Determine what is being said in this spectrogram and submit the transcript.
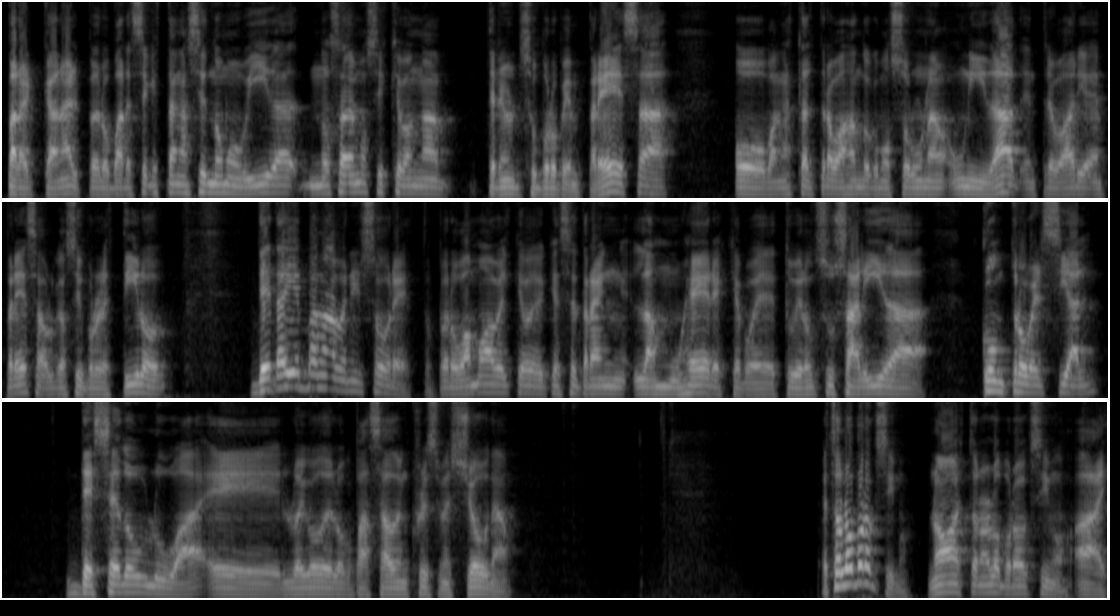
para el canal, pero parece que están haciendo movidas, no sabemos si es que van a tener su propia empresa o van a estar trabajando como solo una unidad entre varias empresas o algo así por el estilo. Detalles van a venir sobre esto, pero vamos a ver qué, se traen las mujeres que pues tuvieron su salida controversial de CWA eh, luego de lo pasado en Christmas Showdown. ¿Esto es lo próximo? No, esto no es lo próximo. Ay.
